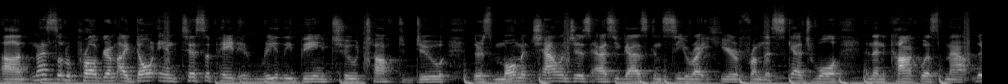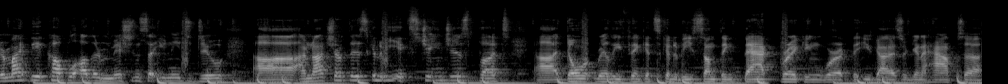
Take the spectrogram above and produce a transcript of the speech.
uh, nice little program. I don't anticipate it really being too tough to do. There's moment challenges as you guys can see right here from the schedule and then conquest map. There might be a couple other missions that you need to do. Uh, I'm not sure if there's gonna be exchanges, but uh, don't really think it's gonna be something back-breaking work that you guys are gonna have to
